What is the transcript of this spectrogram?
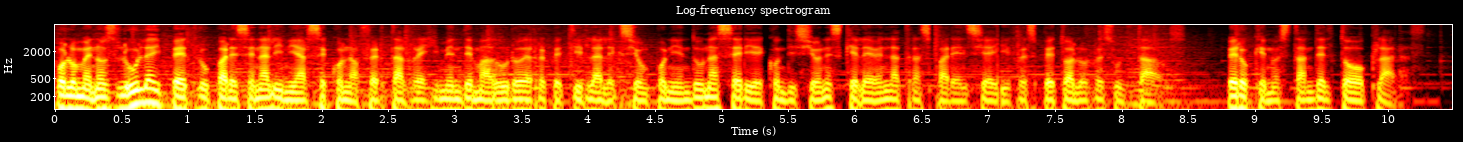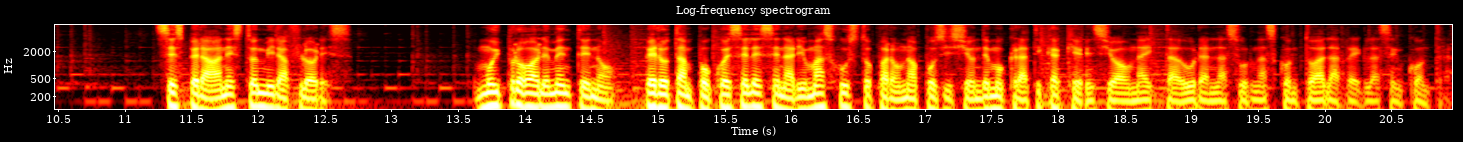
por lo menos Lula y Petro parecen alinearse con la oferta al régimen de Maduro de repetir la elección poniendo una serie de condiciones que eleven la transparencia y respeto a los resultados, pero que no están del todo claras. ¿Se esperaban esto en Miraflores? Muy probablemente no, pero tampoco es el escenario más justo para una oposición democrática que venció a una dictadura en las urnas con todas las reglas en contra.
